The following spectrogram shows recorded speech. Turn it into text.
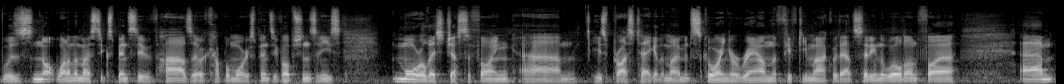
was not one of the most expensive halves. There were a couple more expensive options, and he's more or less justifying um, his price tag at the moment, scoring around the 50 mark without setting the world on fire. Um,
